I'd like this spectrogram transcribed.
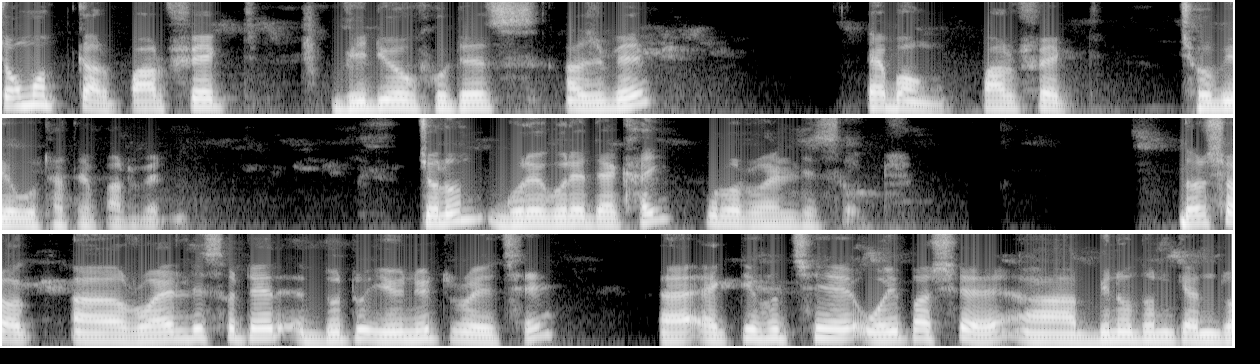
চমৎকার, পারফেক্ট ভিডিও ফুটেজ আসবে এবং পারফেক্ট ছবিও উঠাতে পারবেন। চলুন ঘুরে ঘুরে দেখাই পুরো রয়্যাল রিসোর্ট দর্শক রয়্যাল রিসোর্টের দুটো ইউনিট রয়েছে। একটি হচ্ছে ওই পাশে বিনোদন কেন্দ্র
